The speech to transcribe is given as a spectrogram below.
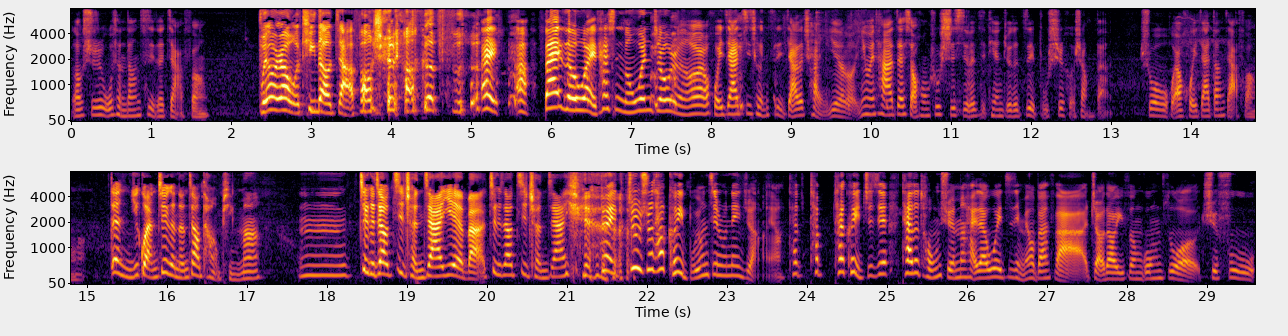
老师，我想当自己的甲方。不要让我听到“甲方”这两个词。哎啊，By the way，他是你们温州人哦，要回家继承自己家的产业了。因为他在小红书实习了几天，觉得自己不适合上班，说我要回家当甲方了。但你管这个能叫躺平吗？嗯，这个叫继承家业吧，这个叫继承家业。对，就是说他可以不用进入内卷了呀，他他他可以直接，他的同学们还在为自己没有办法找到一份工作去付。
